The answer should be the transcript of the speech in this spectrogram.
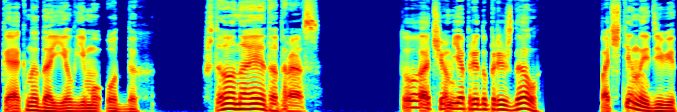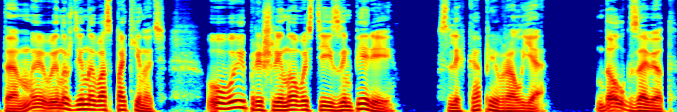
как надоел ему отдых. «Что на этот раз?» «То, о чем я предупреждал. Почтенный Девита, мы вынуждены вас покинуть. Увы, пришли новости из Империи». Слегка приврал я. «Долг зовет».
